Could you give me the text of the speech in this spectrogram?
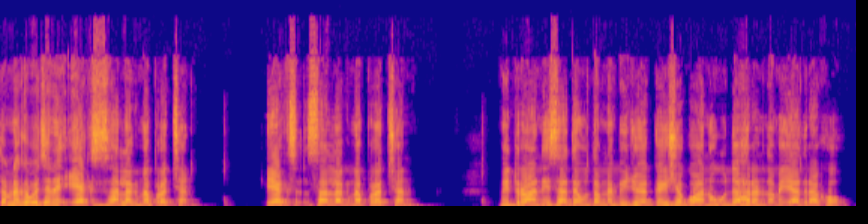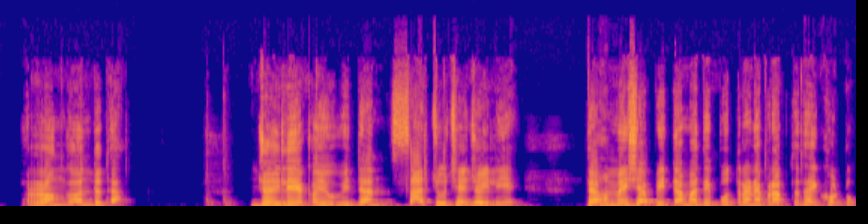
તમને ખબર છે ને એક્સ સંલગ્ન પ્રચ્છન્ન એક્સ સંલગ્ન પ્રચ્છન્ન મિત્રો, આની સાથે હું તમને બીજું એક કહી શકું, આનું ઉદાહરણ તમે યાદ રાખો. રંગ અંધતા. જોઈ લઈએ કયું વિધાન સાચું છે, જોઈ લઈએ. તે હંમેશા પિતામાંથી પુત્રને પ્રાપ્ત થાય ખોટું.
